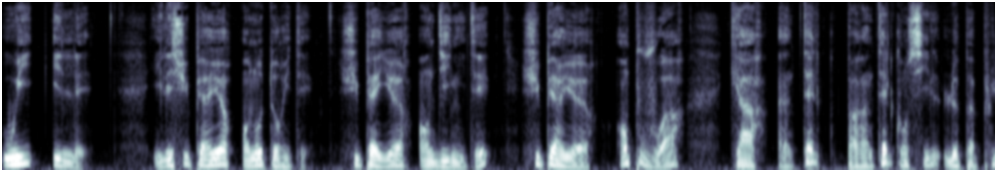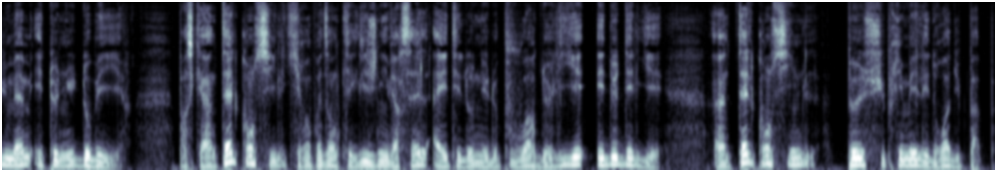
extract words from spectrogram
Oui, il l'est. Il est supérieur en autorité, supérieur en dignité, supérieur en pouvoir, car par un tel concile, le pape lui-même est tenu d'obéir. Parce qu'à un tel concile, qui représente l'Église universelle, a été donné le pouvoir de lier et de délier. Un tel concile peut supprimer les droits du pape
